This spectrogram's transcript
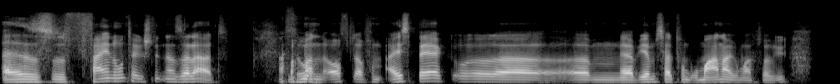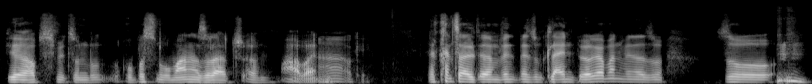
also das ist so fein runtergeschnittener Salat. Ach Macht man oft auf dem Eisberg oder ähm, ja, wir haben es halt vom Romaner gemacht, weil wir, wir hauptsächlich mit so einem robusten Romaner-Salat ähm, arbeiten. Ah, okay. Da kannst du halt, ähm, wenn, wenn so einen kleinen Burgermann, wenn er so, so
